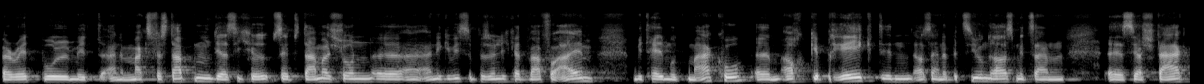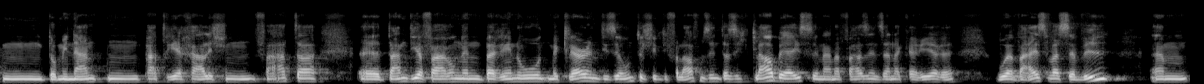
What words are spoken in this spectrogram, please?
bei Red Bull mit einem Max Verstappen, der sicher selbst damals schon äh, eine gewisse Persönlichkeit war, vor allem mit Helmut Marko, ähm, auch geprägt in, aus einer Beziehung raus mit seinem äh, sehr starken, dominanten, patriarchalischen Vater. Äh, dann die Erfahrungen bei Renault und McLaren, die sehr unterschiedlich verlaufen sind. Also ich glaube, er ist in einer Phase in seiner Karriere, wo er weiß, was er will ähm,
